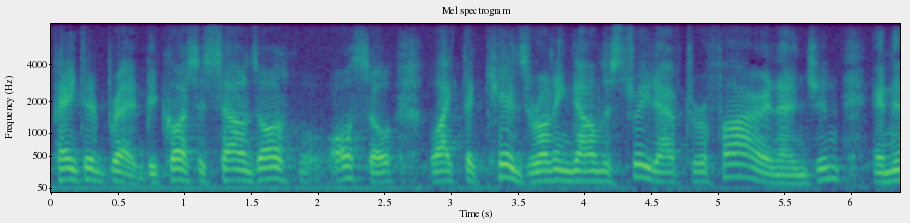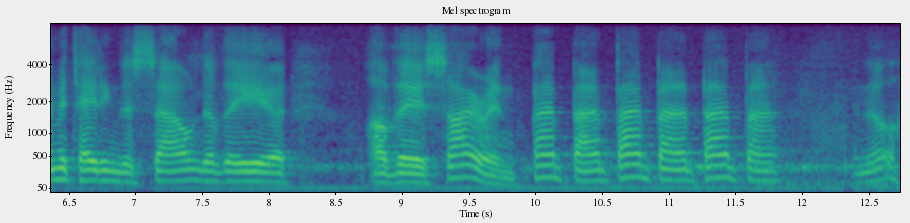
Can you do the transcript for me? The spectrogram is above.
painted bread, because it sounds also like the kids running down the street after a fire engine and imitating the sound of the, uh, of the siren, pam, pam, pam, pam, pam, pam, you know?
